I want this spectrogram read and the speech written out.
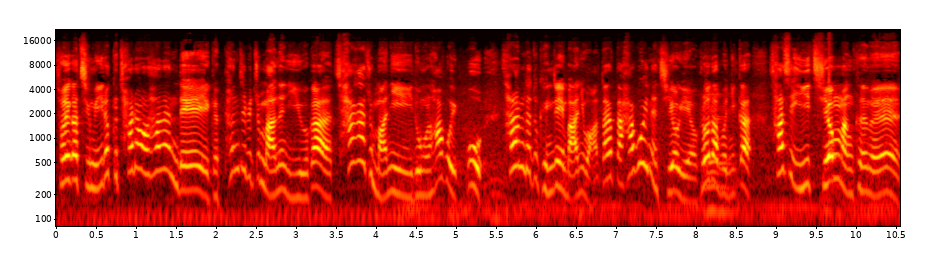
저희가 지금 이렇게 촬영을 하는데 이렇게 편집이 좀 많은 이유가 차가 좀 많이 이동을 하고 있고 사람들도 굉장히 많이 왔다 갔다 하고 있는 지역이에요. 그러다 네. 보니까 사실 이 지역만큼은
